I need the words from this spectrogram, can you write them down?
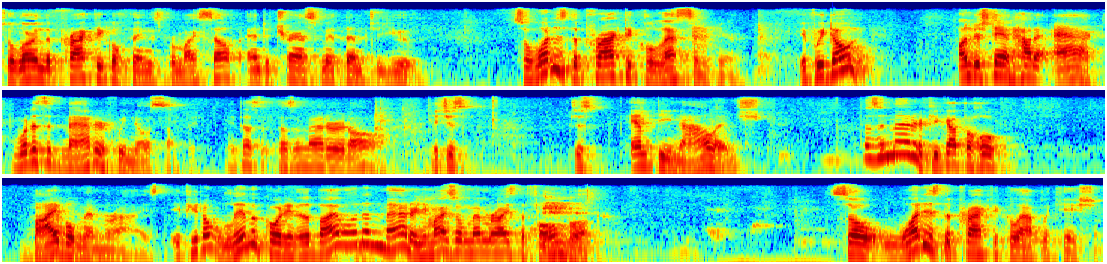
to learn the practical things for myself and to transmit them to you. So, what is the practical lesson here? If we don't understand how to act, what does it matter if we know something? It doesn't, doesn't matter at all. It's just, just empty knowledge. Doesn't matter if you got the whole Bible memorized. If you don't live according to the Bible, it doesn't matter. You might as well memorize the phone book. So, what is the practical application?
